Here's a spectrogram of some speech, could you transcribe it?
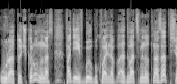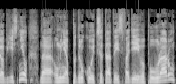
ура.ру. Ну, У нас Фадеев был буквально а, 20 минут назад, все объяснил. А, У меня под рукой цитата из Фадеева по Урару.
